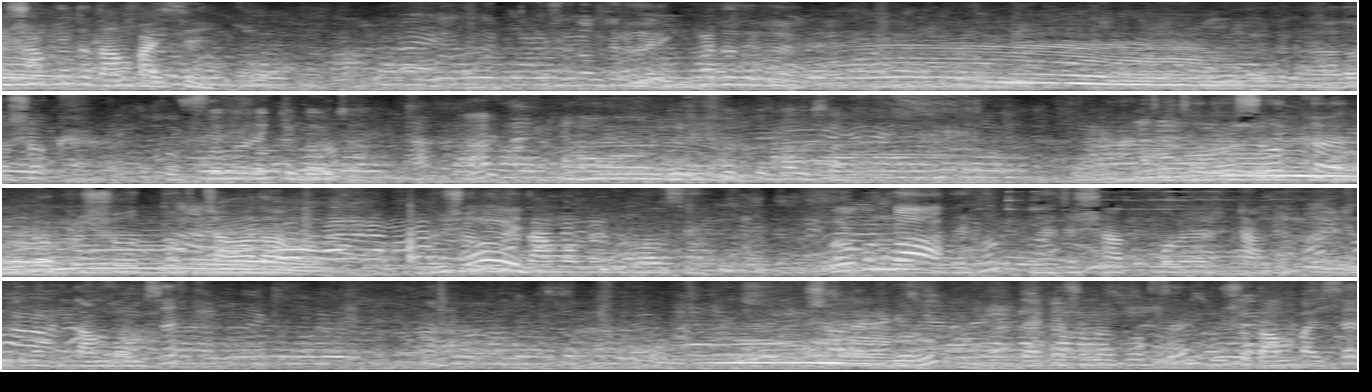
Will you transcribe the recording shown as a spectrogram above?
দুইশো কিন্তু দাম পাইছে। দর্শক খুব সুন্দর একটি গরু। আচ্ছা আচ্ছা, লক্ষ সত্তর চাওয়া দাম দুশো কিন্তু দাম অলরেডি বলছে। দেখুন দুই হাজার সাত মনের টার্গেট করে কিন্তু দাম বলছে। এক গরু দেখাশোনা করছে দুশো দাম পাইছে।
